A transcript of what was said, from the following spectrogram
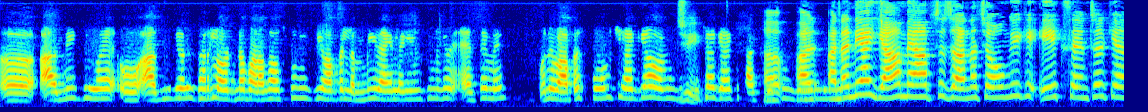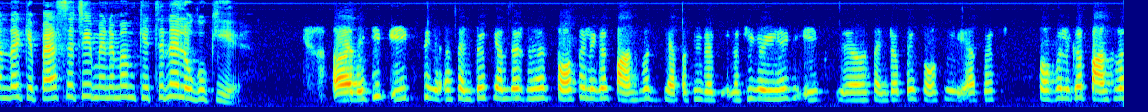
आदमी जो है आदमी जो है घर लौटना पड़ा था उसको क्योंकि वहाँ पर लंबी लाइन लगी हुई थी लेकिन ऐसे में उन्हें वापस फ़ोन किया गया और पूछा गया कि अनन्या यहाँ मैं आपसे जानना चाहूँगी कि एक सेंटर के अंदर कैपेसिटी मिनिमम कितने लोगों की है? देखिए एक सेंटर के अंदर जो है सौ से लेकर पाँच सौ की कैपेसिटी रखी गई है कि एक सेंटर पे सौ से या फिर सौ से लेकर पाँच सौ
